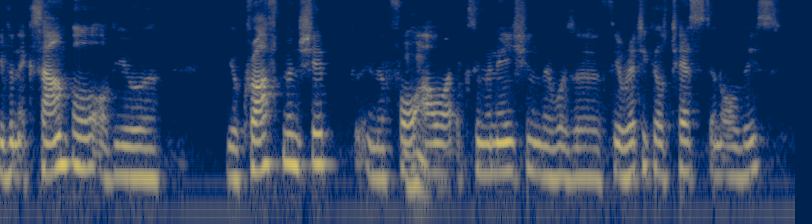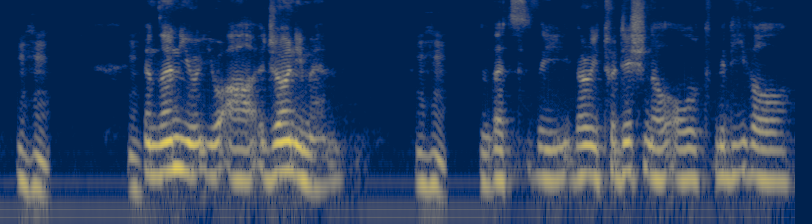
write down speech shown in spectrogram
give an example of your, your craftsmanship in a four mm-hmm. hour examination. There was a theoretical test and all this. Mm-hmm mm. and then you you are a journeyman. Mm-hmm. And that's the very traditional old medieval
